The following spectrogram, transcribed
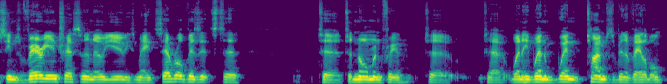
seems very interested in OU. He's made several visits to to to Norman for to to when he when when times have been available.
